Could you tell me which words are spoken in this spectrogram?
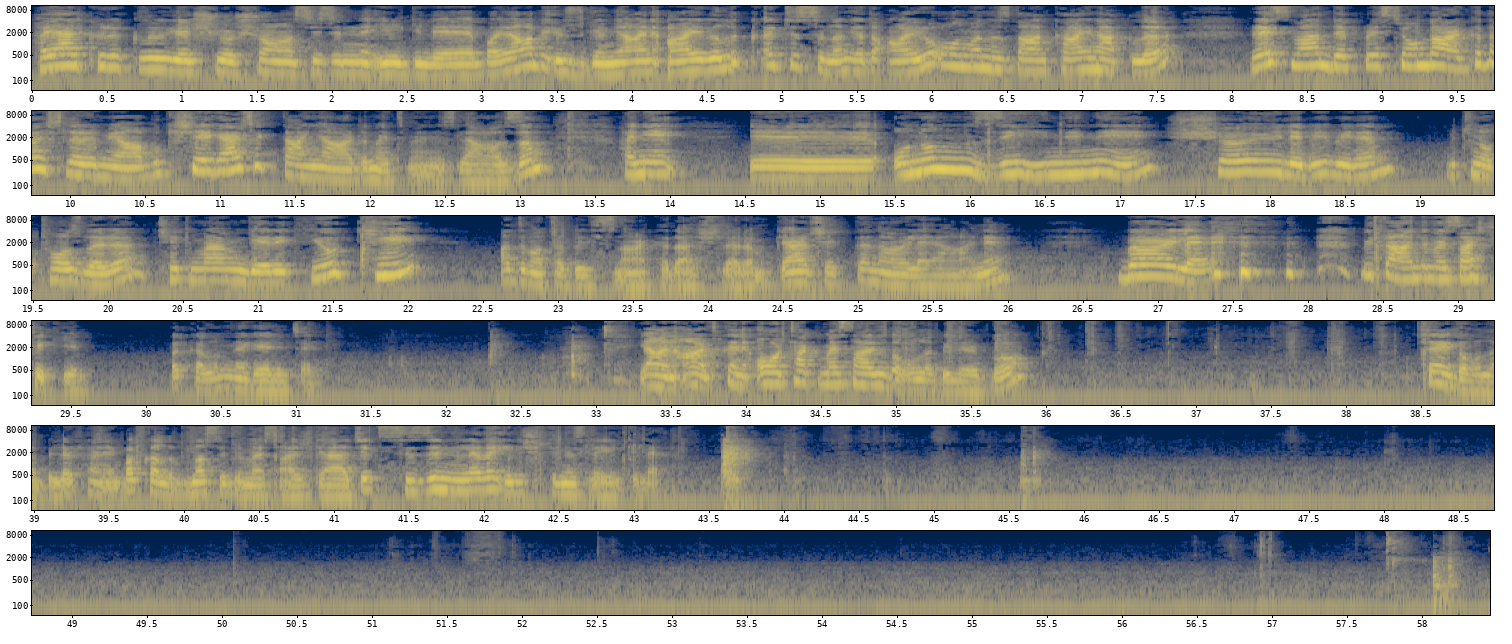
Hayal kırıklığı yaşıyor şu an sizinle ilgili. Bayağı bir üzgün. Yani ayrılık acısının ya da ayrı olmanızdan kaynaklı resmen depresyonda arkadaşlarım ya. Bu kişiye gerçekten yardım etmeniz lazım. Hani e, onun zihnini şöyle bir benim bütün o tozları çekmem gerekiyor ki adım atabilsin arkadaşlarım. Gerçekten öyle yani. Böyle. bir tane de mesaj çekeyim. Bakalım ne gelecek. Yani artık hani ortak mesaj da olabilir bu. Şey de olabilir. Hani bakalım nasıl bir mesaj gelecek sizinle ve ilişkinizle ilgili.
